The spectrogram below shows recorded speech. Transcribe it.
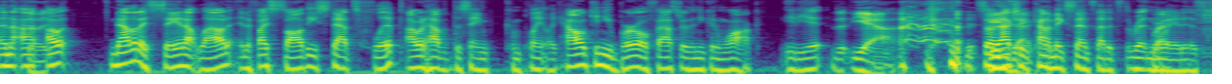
and I, So it- I now that I say it out loud, and if I saw these stats flipped, I would have the same complaint. Like, how can you burrow faster than you can walk, idiot? The- yeah. So it actually kind of makes sense that it's written the way it is.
